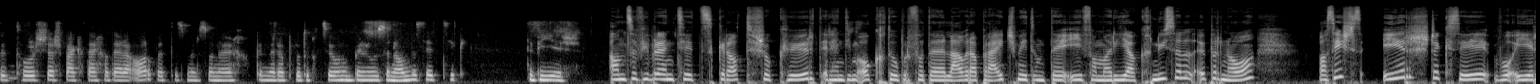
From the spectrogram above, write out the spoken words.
der tollste Aspekt an dieser Arbeit, dass man so nah bei einer Produktion und bei einer Auseinandersetzung dabei ist. Ann-Sophie Brenz jetzt gerade schon gehört, ihr habt im Oktober von der Laura Breitschmidt und der Eva Maria Knüssel übernommen. Was ist das Erste, gewesen, was ihr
